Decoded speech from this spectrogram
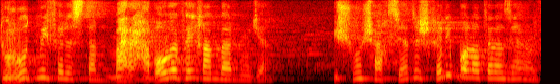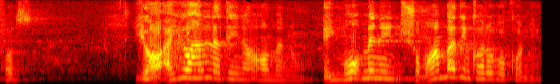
درود میفرستن مرحبا به پیغمبر میگن. ایشون شخصیتش خیلی بالاتر از این حرفاست یا ایوه الذین آمنو ای مؤمنین شما هم باید این کارو بکنید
